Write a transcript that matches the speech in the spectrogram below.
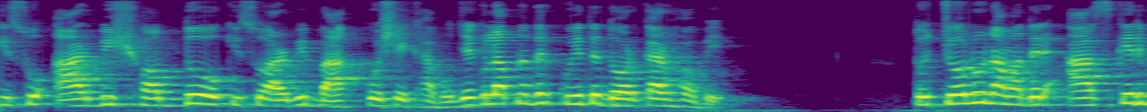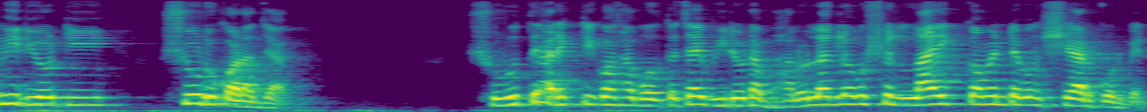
কিছু আরবি শব্দ ও কিছু আরবি বাক্য শেখাবো, যেগুলো আপনাদের কুয়েতে দরকার হবে। তো চলুন আমাদের আজকের ভিডিওটি শুরু করা যাক। শুরুতে আরেকটি কথা বলতে চাই, ভিডিওটা ভালো লাগলে অবশ্যই লাইক, কমেন্ট এবং শেয়ার করবেন।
